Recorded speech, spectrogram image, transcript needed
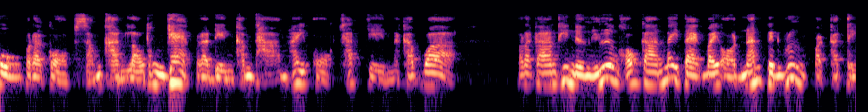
องค์ประกอบสำคัญเราต้องแยกประเด็นคำถามให้ออกชัดเจนนะครับว่า ประการที่หนึ่งเรื่องของการไม่แตกใบอ่อนนั้นเป็นเรื่องปกติ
